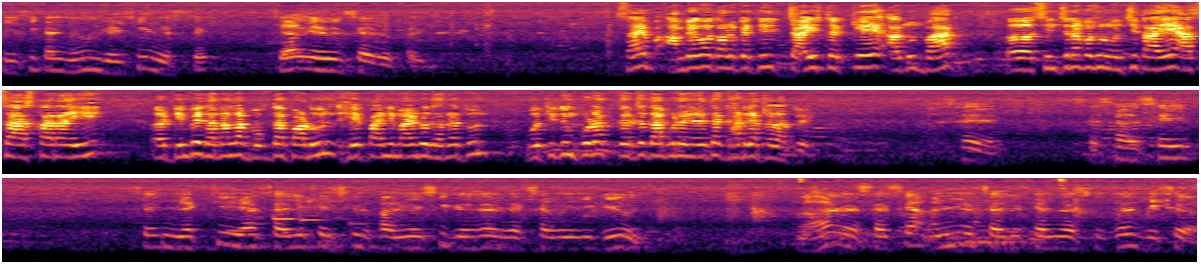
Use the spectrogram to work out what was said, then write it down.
त्याची काही घेऊन घ्यायची नसते. त्या लेवलच्या साहेब आंबेगाव तालुक्यातील चाळीस टक्के अजून भाग सिंचनापासून वंचित आहे असं असतानाही डिंबे धरणाला बोगदा पाडून हे पाणी मांडो धरणातून व तिथून पुढे कर्ज दाबकडे नेण्याचा घाट घातला जातोय. असं आहे तसं तर नक्की या तालुक्याची पाण्याची गरज लक्षामध्ये घेऊन महाराष्ट्राच्या अन्य तालुक्यांना सुद्धा जिथं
